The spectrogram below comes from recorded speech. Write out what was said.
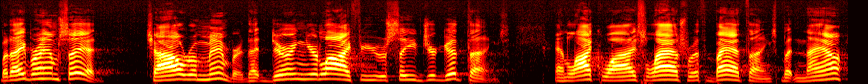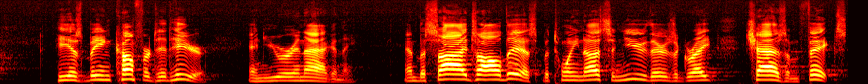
But Abraham said, Child, remember that during your life you received your good things, and likewise Lazarus bad things. But now he is being comforted here, and you are in agony. And besides all this, between us and you there's a great chasm fixed,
